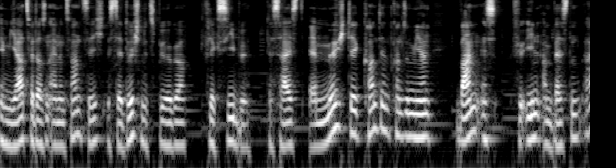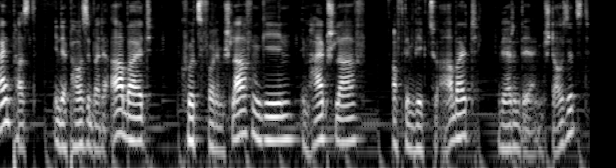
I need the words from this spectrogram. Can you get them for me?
Im Jahr 2021 ist der Durchschnittsbürger flexibel. Das heißt, er möchte Content konsumieren, wann es für ihn am besten reinpasst. In der Pause bei der Arbeit, kurz vor dem Schlafengehen, im Halbschlaf, auf dem Weg zur Arbeit, während er im Stau sitzt,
